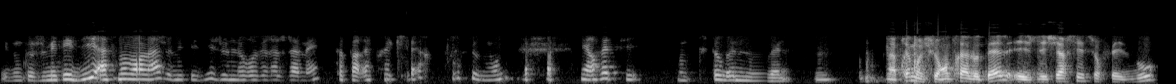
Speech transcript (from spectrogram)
Et donc je m'étais dit, à ce moment-là, je m'étais dit, je ne le reverrai jamais. Ça paraît très clair pour tout le monde. Mais en fait, si. Donc plutôt bonne nouvelle. Après, moi, je suis rentré à l'hôtel et je l'ai cherché sur Facebook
